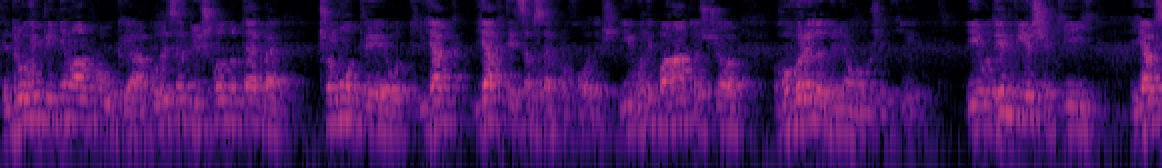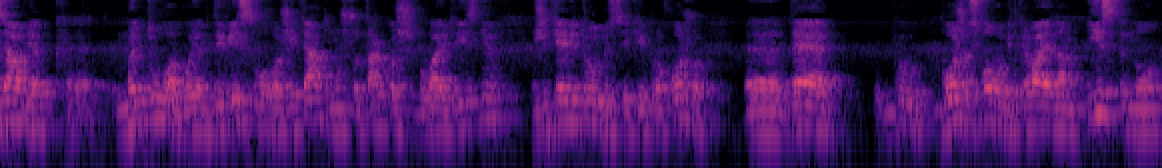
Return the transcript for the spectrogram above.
ти другим піднімав руки, а коли це дійшло до тебе, чому ти, от як, як ти це все проходиш? І вони багато що говорили до нього в житті. І один вірш, який я взяв як мету або як девіз свого життя, тому що також бувають різні життєві трудності, які проходжу, е, де Боже Слово відкриває нам істину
